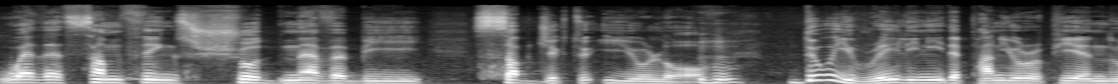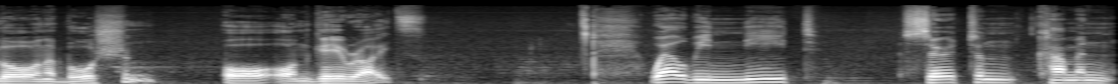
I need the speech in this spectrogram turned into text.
whether some things should never be subject to EU law. Mm -hmm. Do we really need a pan European law on abortion or on gay rights? Well, we need certain common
